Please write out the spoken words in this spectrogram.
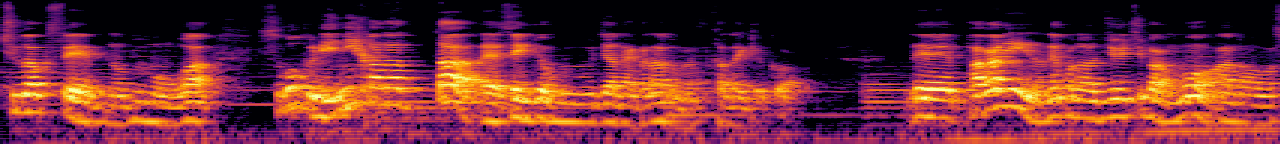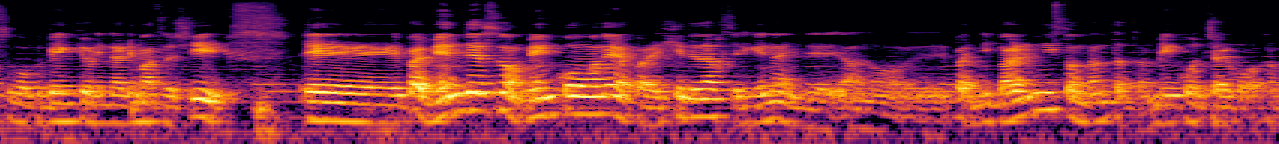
中学生の部門はすごく理にかなった、え、選曲じゃないかなと思います課題曲は。でパガニーニのねこの11番もあのすごく勉強になりますし、えー、やっぱりメンデスのメンコンはねやっぱり弾けてなくちゃいけないんであのやっぱりバルニストになったらメンコンチャイコが必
